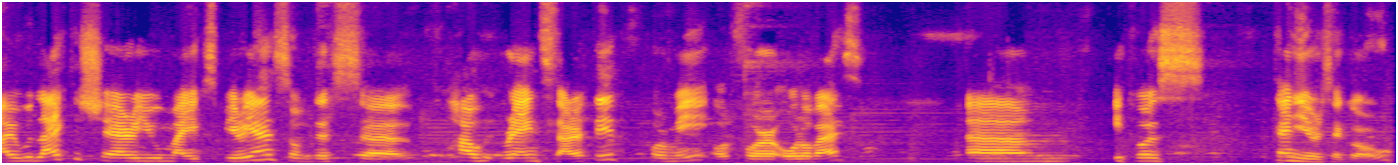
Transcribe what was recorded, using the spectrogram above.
I would like to share you my experience of this, uh, how REYN started for me or for all of us. Um, it was 10 years ago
